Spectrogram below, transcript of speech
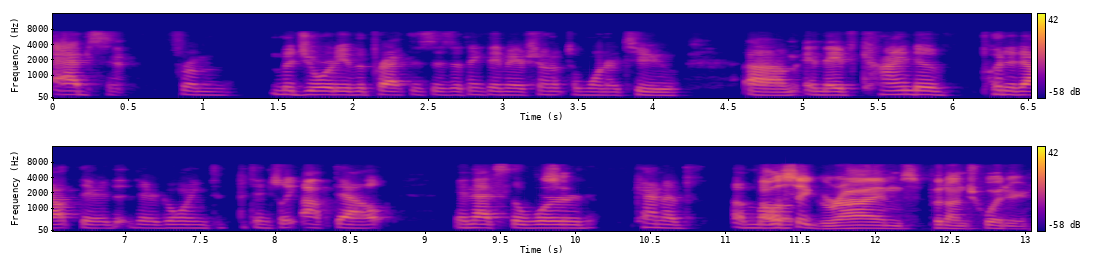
absent from majority of the practices. I think they may have shown up to one or two, um, and they've kind of put it out there that they're going to potentially opt out, and that's the word kind of. Among. I'll say Grimes put on Twitter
